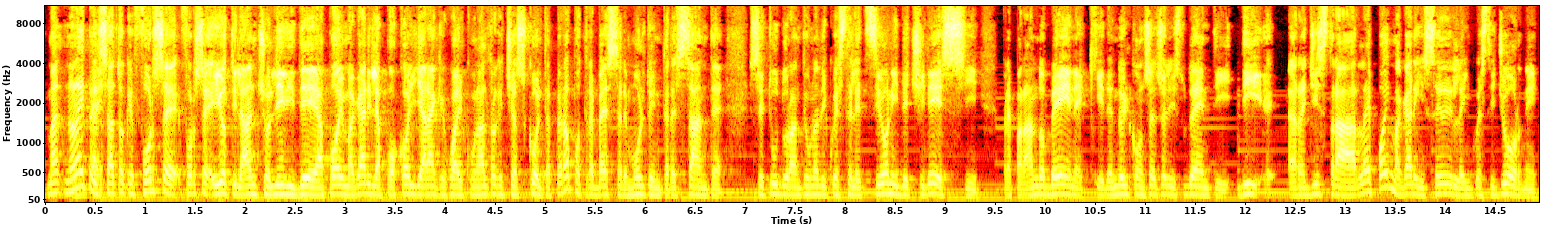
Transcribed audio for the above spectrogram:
Ma non hai pensato che forse, forse io ti lancio lì l'idea, poi magari la può cogliere anche qualcun altro che ci ascolta, però potrebbe essere molto interessante se tu durante una di queste lezioni decidessi, preparando bene, chiedendo il consenso agli studenti, di eh, registrarla e poi magari inserirla in questi giorni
